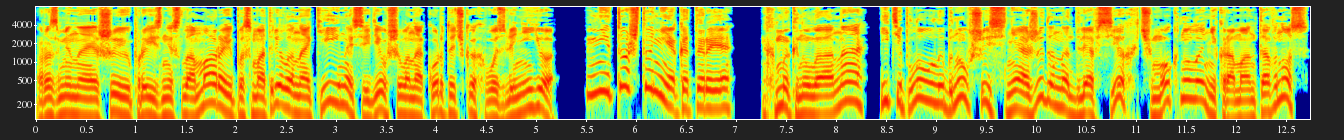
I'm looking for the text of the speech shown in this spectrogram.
Разминая шею, произнесла Мара и посмотрела на Кейна, сидевшего на корточках возле нее. «Не то что некоторые. Хмыкнула она и, тепло улыбнувшись, неожиданно для всех чмокнула некроманта в нос.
